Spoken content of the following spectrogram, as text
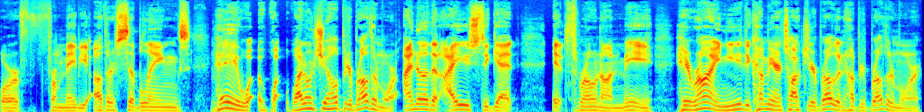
or from maybe other siblings. Hey, wh- wh- why don't you help your brother more? I know that I used to get it thrown on me. Hey, Ryan, you need to come here and talk to your brother and help your brother more.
